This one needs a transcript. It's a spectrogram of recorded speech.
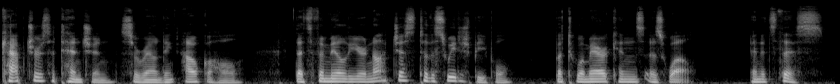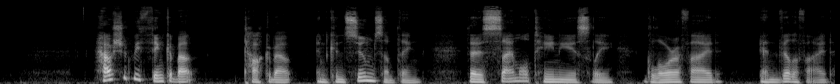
captures attention surrounding alcohol that's familiar not just to the Swedish people, but to Americans as well. And it's this How should we think about, talk about, and consume something that is simultaneously glorified and vilified?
